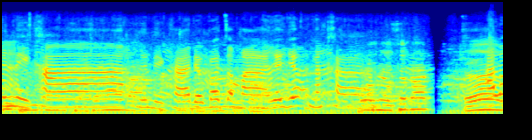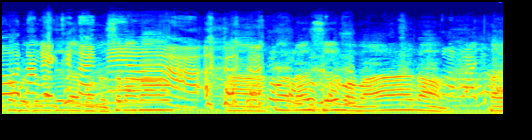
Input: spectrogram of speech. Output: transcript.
ยินดีค่ะยินดีค่ะ เดี๋ยวก็จะมาเยอะๆนะคะโอ้โหสนับเออฮัลโหลนางเอกที่ไหนเนี่ยสนับครับอ่าก็ได้เสียบอกว่าเนาะไข่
